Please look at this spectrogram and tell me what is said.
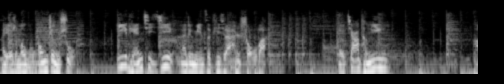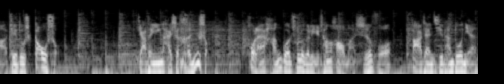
还有什么武功正树、伊田纪基，那这个名字听起来很熟吧？还有加藤鹰，啊，这都是高手。加藤鹰还是狠手。后来韩国出了个李昌镐嘛，石佛霸占棋坛多年。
